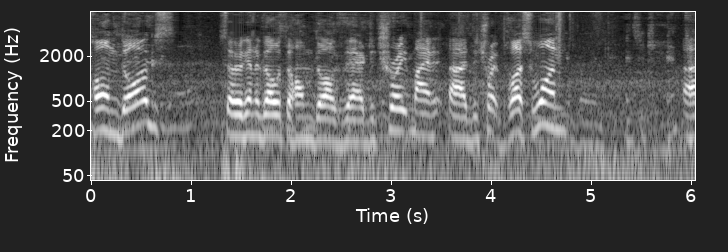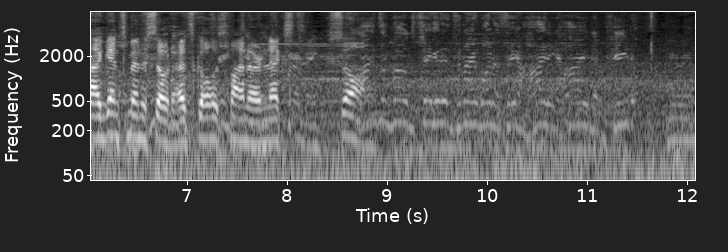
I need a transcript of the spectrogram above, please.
home dogs, so we're going to go with the home dogs there. Detroit minus, uh, Detroit plus one Yes, you can. uh, against Minnesota. Let's go. Let's find our next song. Lots of folks checking in tonight. Want to say hi to hi to Pete. Hearing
